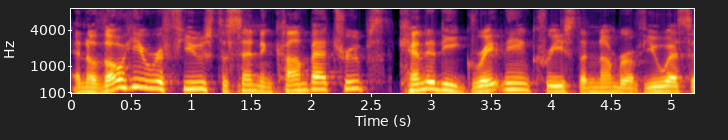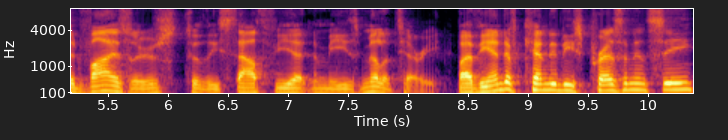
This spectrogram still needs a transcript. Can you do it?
And although he refused to send in combat troops, Kennedy greatly increased the number of U.S. advisors to the South Vietnamese military. By the end of Kennedy's presidency,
